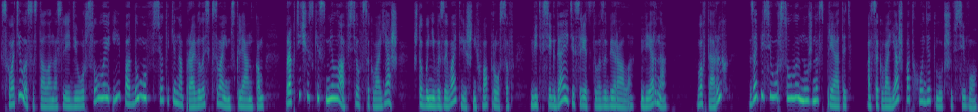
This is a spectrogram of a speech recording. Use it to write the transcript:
схватила со стола наследие Урсулы и, подумав, все-таки направилась к своим склянкам. Практически смела все в саквояж, чтобы не вызывать лишних вопросов, ведь всегда эти средства забирала, верно? Во-вторых, записи Урсулы нужно спрятать, а саквояж подходит лучше всего.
